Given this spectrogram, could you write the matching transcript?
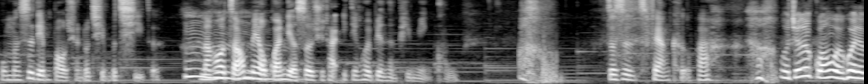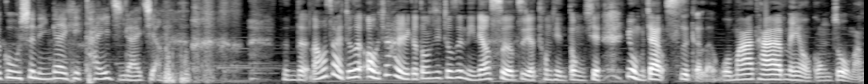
我们是连保全都请不起的。嗯、然后只要没有管理的社区，它一定会变成贫民窟。哦 这是非常可怕。我觉得管委会的故事，你应该也可以开一集来讲，真的。然后再就是，哦，就还有一个东西，就是你一定要设自己的通勤动线，因为我们家有四个人，我妈她没有工作嘛，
